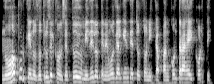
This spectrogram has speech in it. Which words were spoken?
No, porque nosotros el concepto de humilde lo tenemos de alguien de Totonicapán con traje y corte.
